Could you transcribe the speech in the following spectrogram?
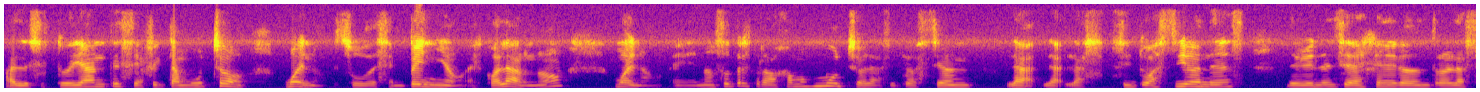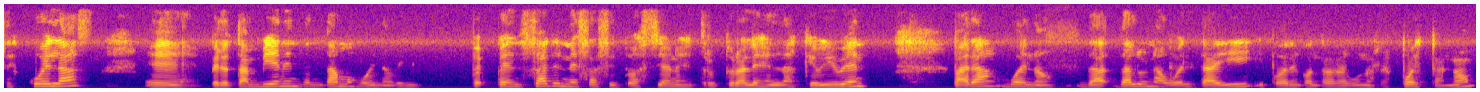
a los estudiantes y afecta mucho bueno su desempeño escolar no bueno eh, nosotros trabajamos mucho la situación las situaciones de violencia de género dentro de las escuelas pero también intentamos bueno pensar en esas situaciones estructurales en las que viven para, bueno, darle una vuelta ahí y poder encontrar algunas respuestas, ¿no?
